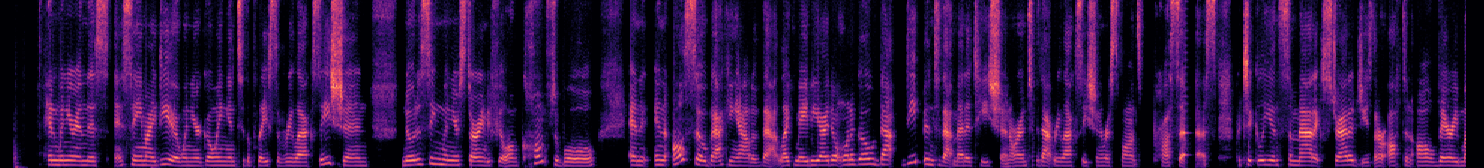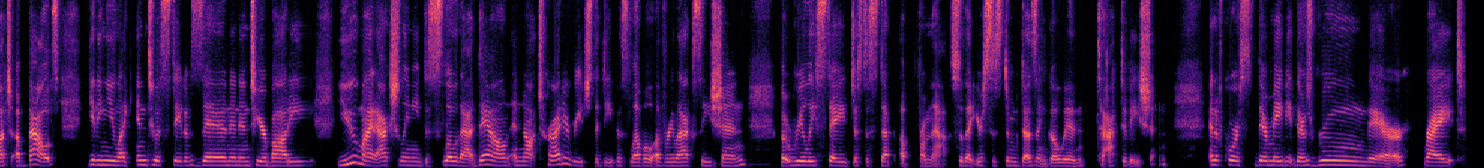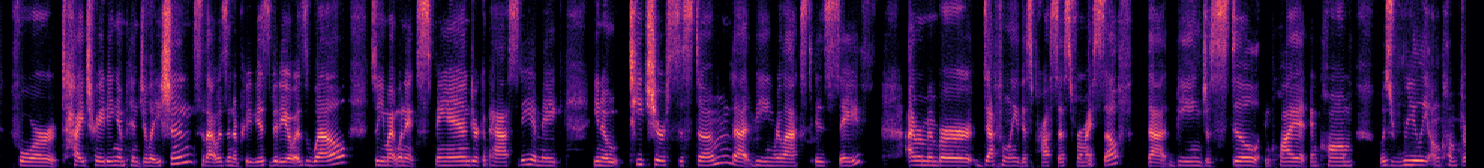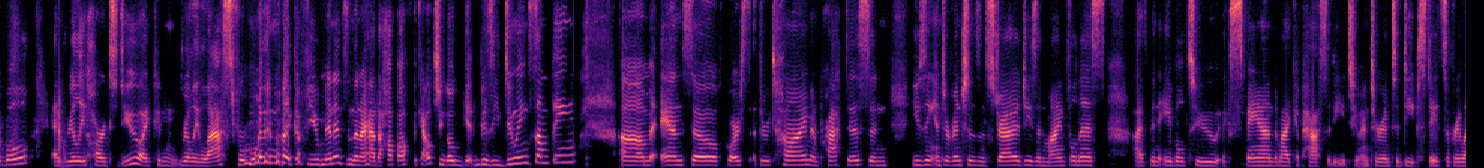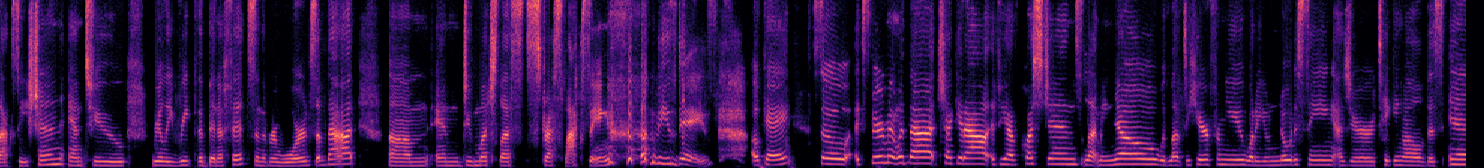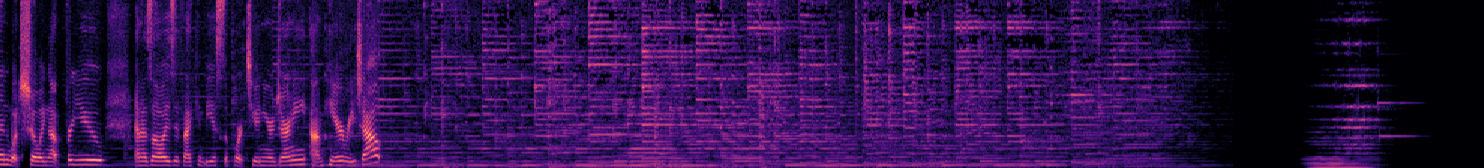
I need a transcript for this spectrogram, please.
and when you're in this eh, same idea when you're going into the place of relaxation noticing when you're starting to feel uncomfortable and and also backing out of that. Like maybe i don't want to go that deep into that meditation or into that relaxation response process particularly in somatic strategies that are often all very much about getting you like into a state of zen and into your body. You might actually need to slow that down and not try to reach the deepest level of relaxation but really stay just a step up from that so that your system doesn't go into activation and of course there may be there's room there right for titrating and pendulation. So that was in a previous video as well. So you might want to expand your capacity and make you know teach your system that being relaxed is safe. I remember definitely this process for myself that being just still and quiet and calm was really uncomfortable and really hard to do. I couldn't really last for more than like a few minutes. And then I had to hop off the couch and go get busy doing something. Um, and so, of course, through time and practice and using interventions and strategies and mindfulness, I've been able to expand my capacity to enter into deep states of relaxation and to really reap the benefits and the rewards of that um, and do much less stress laxing these days. Okay. So experiment with that. Check it out. If you have questions, let me know. Would love to hear from you. What are you noticing as you're taking all of this in? What's showing up for you? And as always, if I can be a support to you in your journey, I'm here. Reach out.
